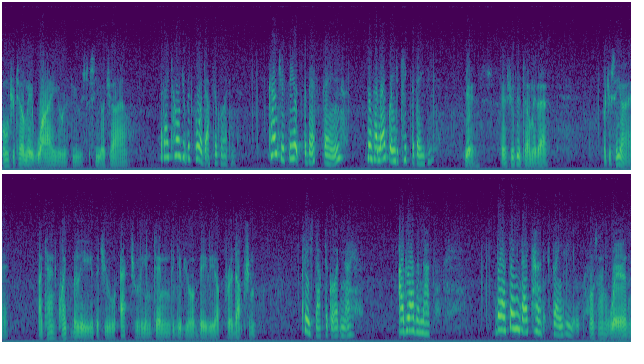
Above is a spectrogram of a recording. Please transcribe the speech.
won't you tell me why you refused to see your child? But I told you before, Dr. Gordon. Can't you see it's the best thing, since I'm not going to keep the baby? Yes, yes, you did tell me that. But you see, I, I can't quite believe that you actually intend to give your baby up for adoption. Please, Dr. Gordon, I, I'd rather not. There are things I can't explain to you. Of course, I'm aware that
